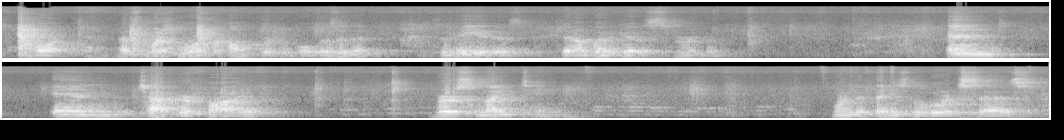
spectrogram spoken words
taught them. That's much more comfortable, isn't it? To me it is, that I'm going to get a sermon. And in chapter 5, verse 19, one of the things the Lord says,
